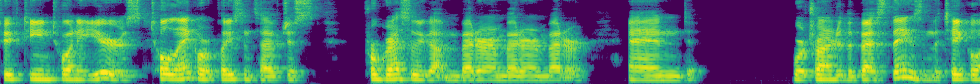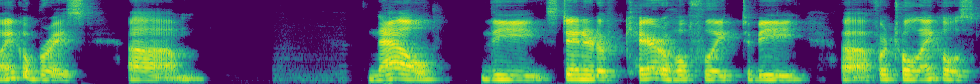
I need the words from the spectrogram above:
15, 20 years, total ankle replacements have just progressively gotten better and better and better. And we're trying to do the best things in the TayCo ankle brace. Um, now, the standard of care, hopefully, to be uh, for total ankles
